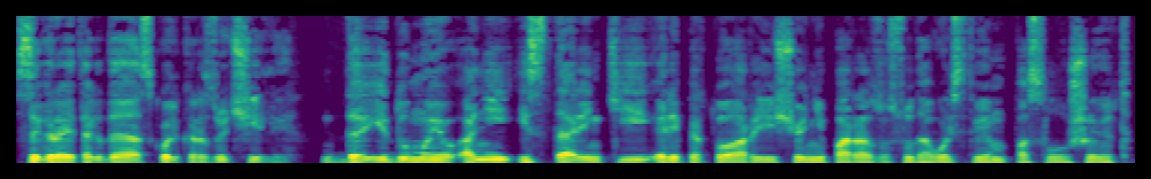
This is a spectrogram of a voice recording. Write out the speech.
Сыграй тогда, сколько разучили. Да и, думаю, они и старенький репертуар еще не по разу с удовольствием послушают.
